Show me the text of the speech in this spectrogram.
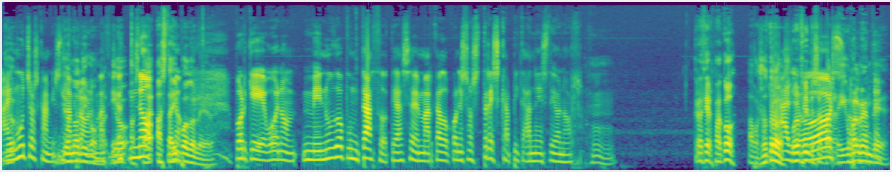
hay yo- muchos cambios en yo la no digo más, programación. yo hasta- No, hasta ahí no. puedo leer. Porque, bueno, menudo puntazo te has marcado con esos tres capitanes de honor. Gracias, Paco. A vosotros. Adiós. Buen fin de semana. Igualmente.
